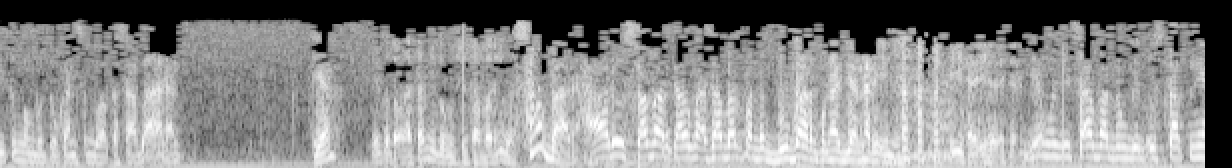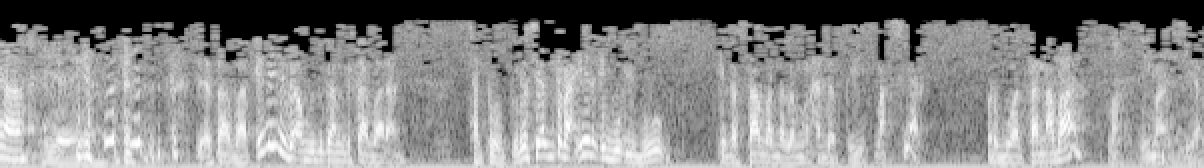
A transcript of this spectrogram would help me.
Itu membutuhkan sebuah kesabaran. Ya Jadi ketaatan juga mesti sabar juga. Sabar, harus sabar. Kalau nggak sabar pada bubar pengajian hari ini. Iya iya. iya. Dia mesti sabar nungguin ustadznya. Iya iya. ya sabar. Ini juga membutuhkan kesabaran. Satu. Terus yang terakhir ibu-ibu kita sabar dalam menghadapi maksiat. Perbuatan apa? Maksiat. Maksiat.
